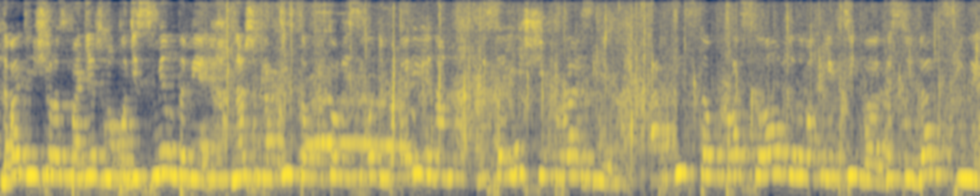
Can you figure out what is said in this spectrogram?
Давайте еще раз поддержим аплодисментами наших артистов, которые сегодня подарили нам настоящий праздник. Артистов прославленного коллектива Государственный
